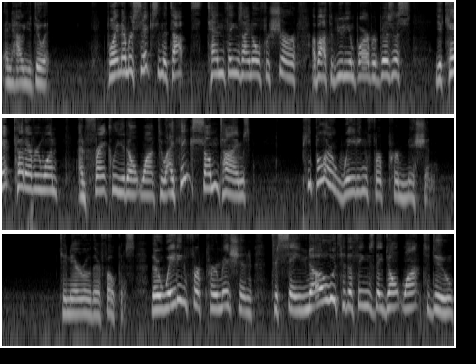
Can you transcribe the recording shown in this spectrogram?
and how you do it. Point number six in the top 10 things I know for sure about the beauty and barber business you can't cut everyone, and frankly, you don't want to. I think sometimes people are waiting for permission to narrow their focus. They're waiting for permission to say no to the things they don't want to do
